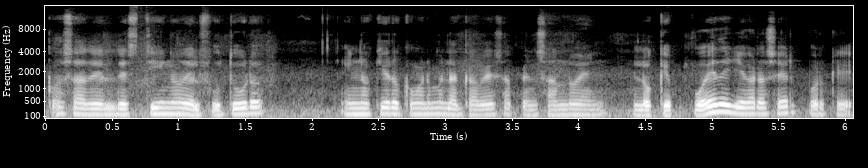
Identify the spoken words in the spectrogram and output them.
cosa del destino, del futuro. Y no quiero comerme la cabeza pensando en lo que puede llegar a ser porque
